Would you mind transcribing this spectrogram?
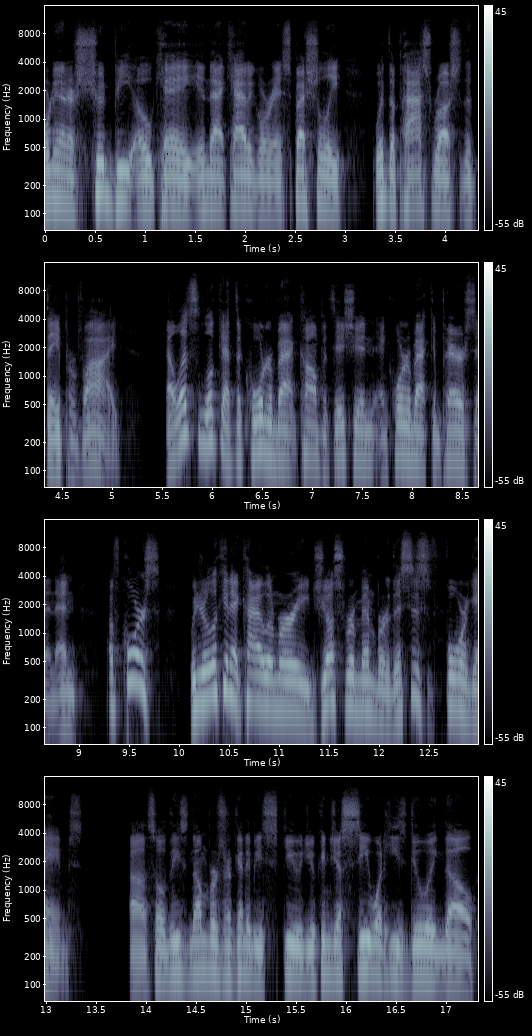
49ers should be okay in that category, especially with the pass rush that they provide. Now let's look at the quarterback competition and quarterback comparison. And of course, when you're looking at Kyler Murray, just remember this is four games. Uh, so these numbers are going to be skewed. You can just see what he's doing though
